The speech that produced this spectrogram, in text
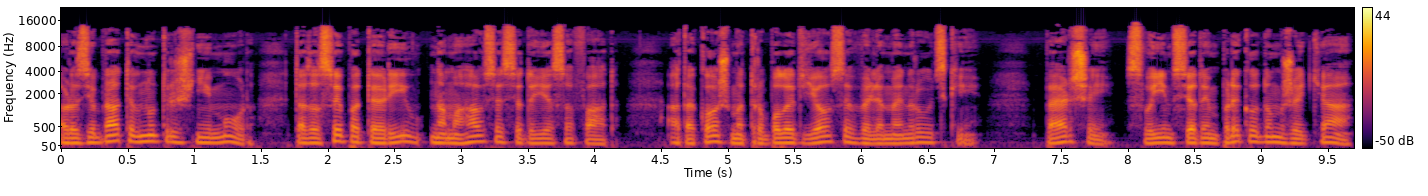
Розібрати внутрішній мур та засипати рів намагався Святоєсафат, а також митрополит Йосиф Велямен Руцький. Перший своїм святим прикладом життя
